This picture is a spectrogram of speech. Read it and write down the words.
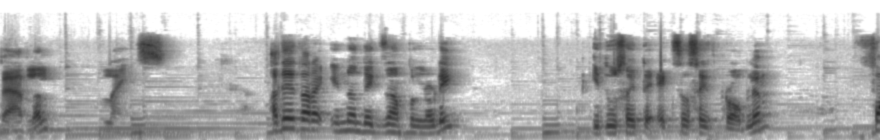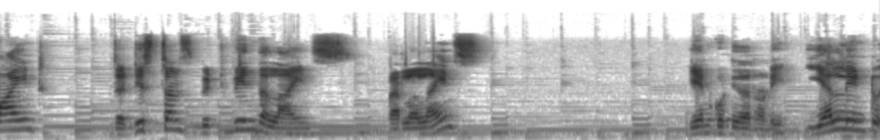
parallel lines. ನೋಡಿ ಇದು ಸಹಿತ exercise problem find the distance between the lines parallel lines ಏನ್ ಕೊಟ್ಟಿದ್ದಾರೆ ನೋಡಿ L into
